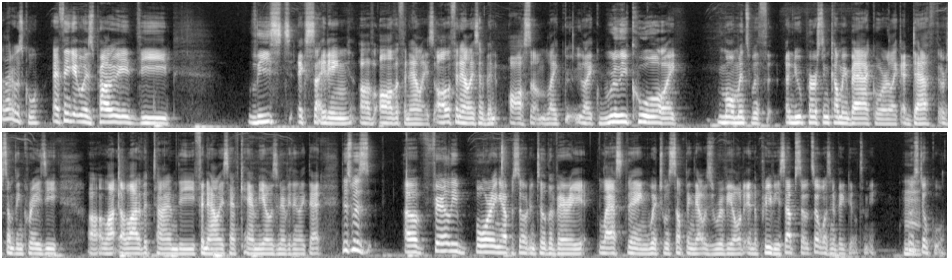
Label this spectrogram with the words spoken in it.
I thought it was cool. I think it was probably the least exciting of all the finales. All the finales have been awesome. Like like really cool like moments with a new person coming back or like a death or something crazy. Uh, a lot a lot of the time the finales have cameos and everything like that. This was a fairly boring episode until the very last thing, which was something that was revealed in the previous episode, so it wasn't a big deal to me. It was still cool.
